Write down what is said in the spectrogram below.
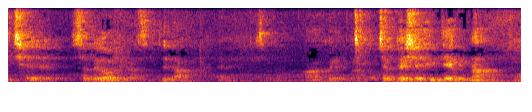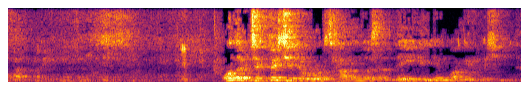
이체 섭외가 오지 않습니다. 예, 그래서 아 그래 적폐세력이 되구나. 오늘 적폐세력으로 사는 것은 내일의 영광일 것입니다.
